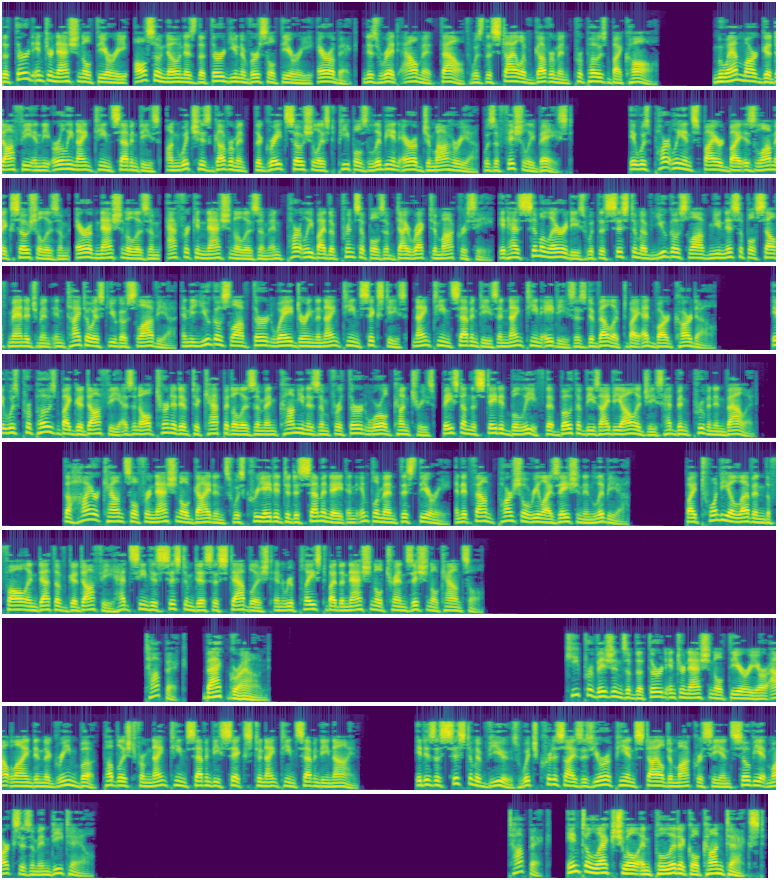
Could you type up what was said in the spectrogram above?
The Third International Theory, also known as the Third Universal Theory Arabic, Nizrit Almat Thalth was the style of government proposed by Col. Muammar Gaddafi in the early 1970s, on which his government, the Great Socialist People's Libyan Arab Jamahiriya, was officially based. It was partly inspired by Islamic socialism, Arab nationalism, African nationalism, and partly by the principles of direct democracy. It has similarities with the system of Yugoslav municipal self management in Titoist Yugoslavia, and the Yugoslav Third Way during the 1960s, 1970s, and 1980s as developed by Edvard Kardelj. It was proposed by Gaddafi as an alternative to capitalism and communism for Third World countries, based on the stated belief that both of these ideologies had been proven invalid. The Higher Council for National Guidance was created to disseminate and implement this theory, and it found partial realization in Libya. By 2011 the fall and death of Gaddafi had seen his system dis-established and replaced by the National Transitional Council. Background Key provisions of the Third International Theory are outlined in the Green Book published from 1976 to 1979. It is a system of views which criticizes European-style democracy and Soviet Marxism in detail. Intellectual and political context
